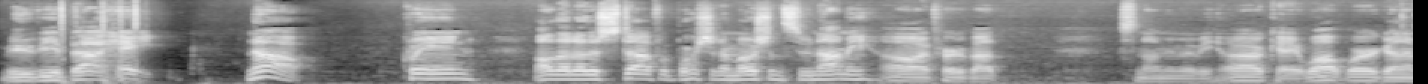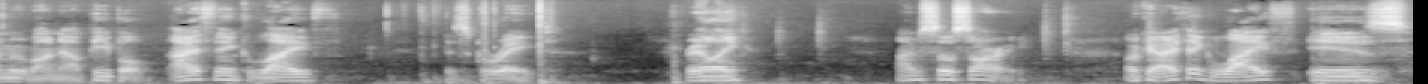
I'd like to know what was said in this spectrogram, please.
Movie about hate. No. Queen. All that other stuff. Abortion, emotion, tsunami. Oh, I've heard about tsunami movie. Okay, well, we're gonna move on now. People, I think life is great. Really? I'm so sorry. Okay, I think life is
